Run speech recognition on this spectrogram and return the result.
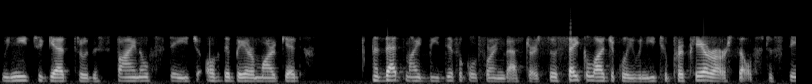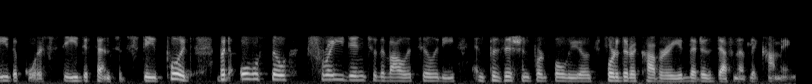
we need to get through this final stage of the bear market. That might be difficult for investors. So psychologically, we need to prepare ourselves to stay the course, stay defensive, stay put, but also trade into the volatility and position portfolios for the recovery that is definitely coming.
